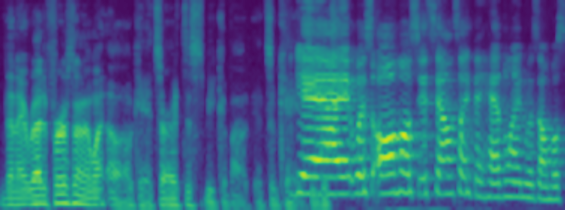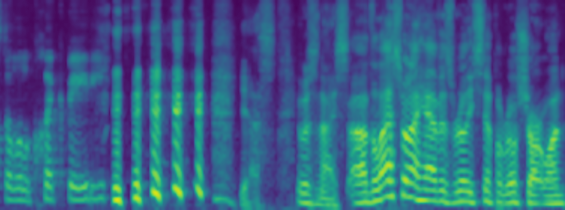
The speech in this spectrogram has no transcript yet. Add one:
Then I read it first and I went, oh, okay, it's all right to speak about. It's okay. It's Yeah, it was almost. It sounds like the headline was almost a little clickbaity. yes, it was nice. Uh, the last one I have is really simple, real short one.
